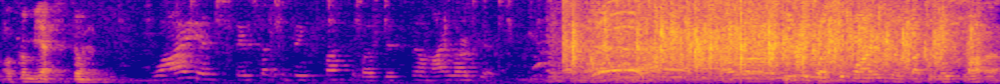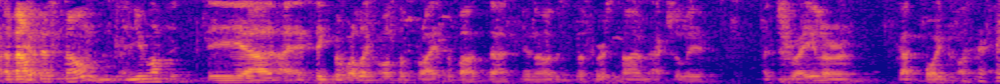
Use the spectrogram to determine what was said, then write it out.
welcome. Yes, go ahead. Why is there such a big fuss about this film? I loved it. Repeat the question, why is there such a big fuss uh, about yeah. this film? And you loved it. Yeah, I think we were like all surprised about that. You know, this is the first time actually a trailer got boycotted. uh,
